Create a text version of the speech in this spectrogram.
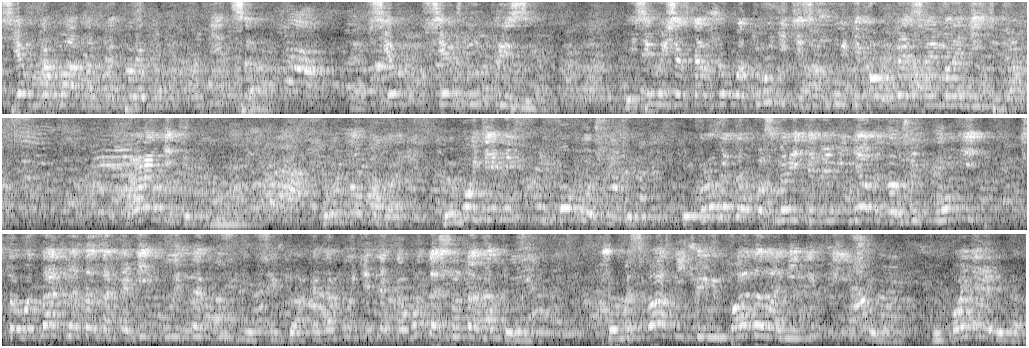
Всем командам, которые будут трудиться, э, всем, всех ждут призы. Если вы сейчас хорошо потрудитесь, вы будете помогать своим родителям. Да, родители? Будут помогать. Вы будете ими помощники. И кроме того, посмотрите на меня, вы должны помнить, что вот так надо заходить будет на кухню всегда, когда будете для кого-то что-то готовить. Чтобы с вас ничего не падало, ни нитки, ничего. Вы поняли, ребята?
